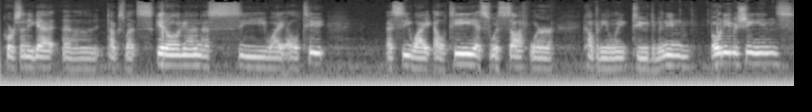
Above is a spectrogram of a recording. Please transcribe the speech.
Of course, then you got uh, talks about Scytl again, S C Y L T, S C Y L T, a Swiss software company linked to Dominion voting machines.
